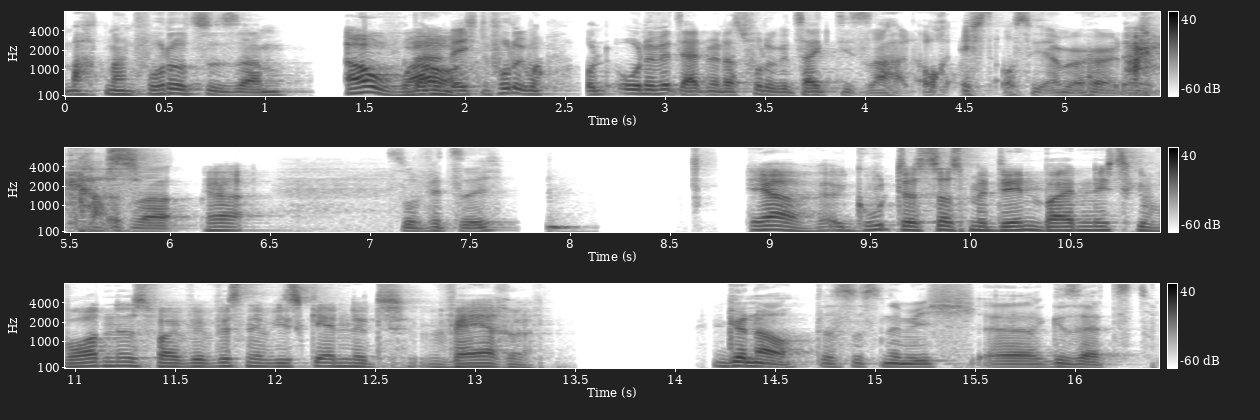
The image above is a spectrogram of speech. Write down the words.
Macht mal ein Foto zusammen. Oh, Und Dann hat wow. er echt ein Foto gemacht. Und ohne Witz, er hat mir das Foto gezeigt, die sah halt auch echt aus wie Amber Heard. Ach, krass. Das war Ja. so witzig. ja, gut, dass das mit den beiden nichts geworden ist, weil wir wissen ja, wie es geendet wäre. Genau, das ist nämlich äh, gesetzt.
